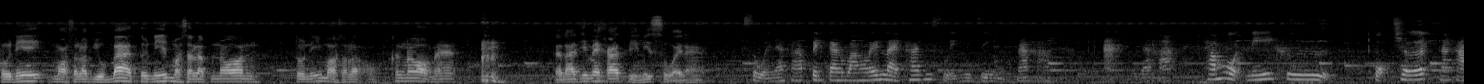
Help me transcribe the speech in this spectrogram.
ตัวนี้เหมาะสำหรับอยู่บ้าน ตัวนี้เหมาะสำหรับนอน ตัวนี้เหมาะสำหรับออกข้างนอกนะฮะ แต่ลายที่แม่ค้าถือนี่สวยนะฮะ สวยนะคะ เป็นการวางเล่นลายผ้าที่สวยจริงๆนะคะอะนะคะ ทั้งหมดนี้คือปกเชิ้ตนะคะ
